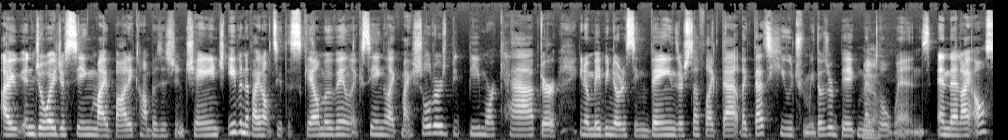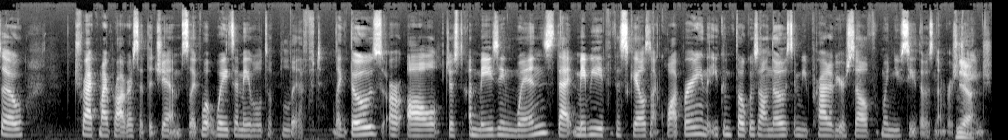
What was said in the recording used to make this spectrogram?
I enjoy just seeing my body composition change, even if I don't see the scale moving, like seeing like my shoulders be, be more capped or, you know, maybe noticing veins or stuff like that. Like that's huge for me. Those are big mental yeah. wins. And then I also track my progress at the gym. So like what weights I'm able to lift. Like those are all just amazing wins that maybe if the scale's not cooperating that you can focus on those and be proud of yourself when you see those numbers yeah. change.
